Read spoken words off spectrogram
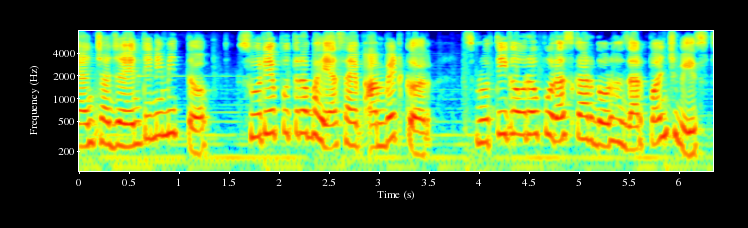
यांच्या जयंतीनिमित्त सूर्यपुत्र भैयासाहेब आंबेडकर स्मृती गौरव पुरस्कार दोन हजार पंचवीस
